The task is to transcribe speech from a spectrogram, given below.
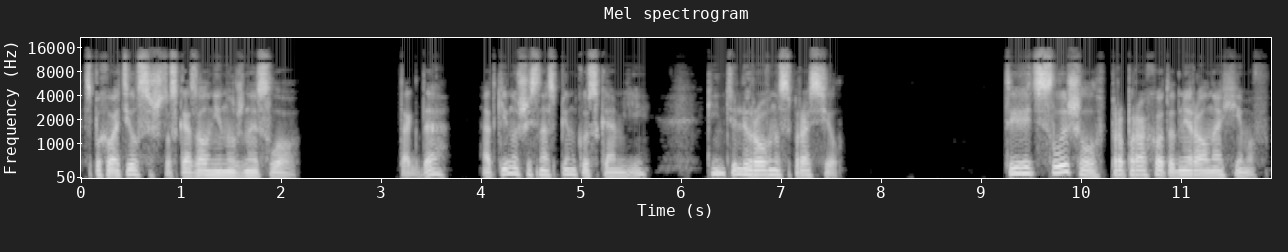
спохватился, что сказал ненужное слово. Тогда, откинувшись на спинку скамьи, Кинтель ровно спросил. «Ты ведь слышал про пароход «Адмирал Нахимов»?»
